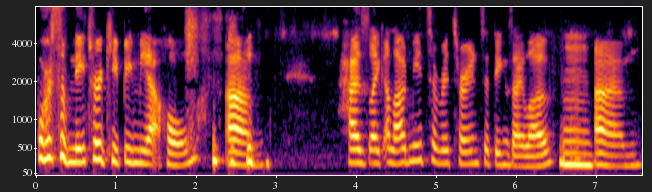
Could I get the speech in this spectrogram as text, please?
force of nature keeping me at home um, has like allowed me to return to things I love. Mm. Um,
